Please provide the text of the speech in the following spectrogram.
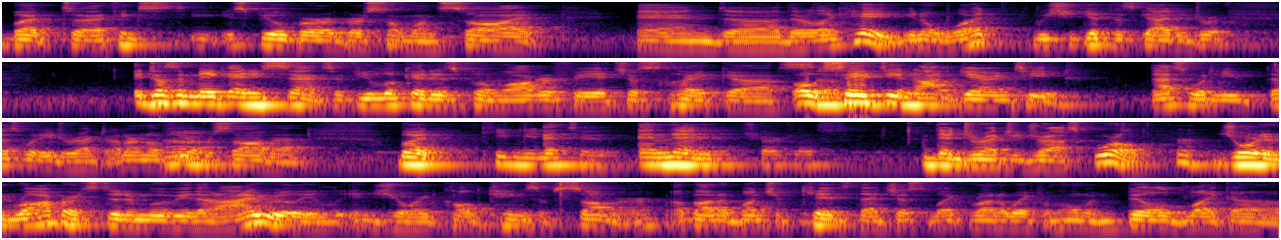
but uh, I think Spielberg or someone saw it and uh, they're like, hey, you know what? We should get this guy to direct. It doesn't make any sense if you look at his filmography. It's just like, uh, oh, So- safety not guaranteed. That's what he. That's what he directed. I don't know if you Oh. ever saw that, but Keep to. and then shortlist. then directed Jurassic World. Jordan Roberts did a movie that I really enjoyed called Kings of Summer about a bunch of kids that just like run away from home and build like a,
